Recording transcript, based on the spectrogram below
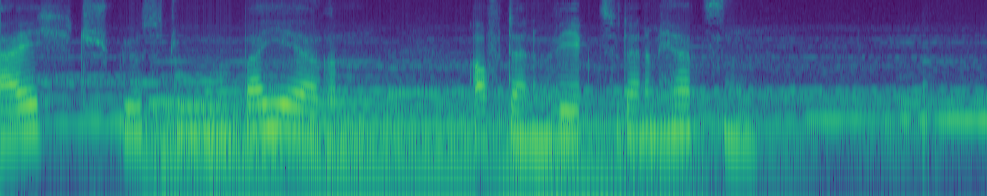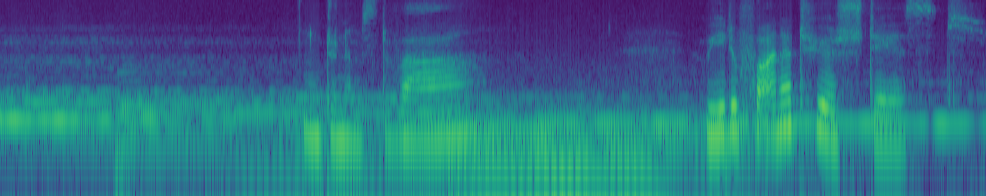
Vielleicht spürst du Barrieren auf deinem Weg zu deinem Herzen. Und du nimmst wahr, wie du vor einer Tür stehst.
